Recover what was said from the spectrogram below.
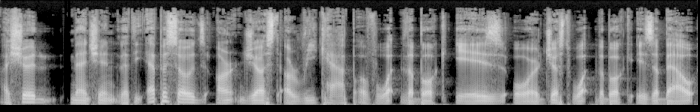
I should mention that the episodes aren't just a recap of what the book is or just what the book is about.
